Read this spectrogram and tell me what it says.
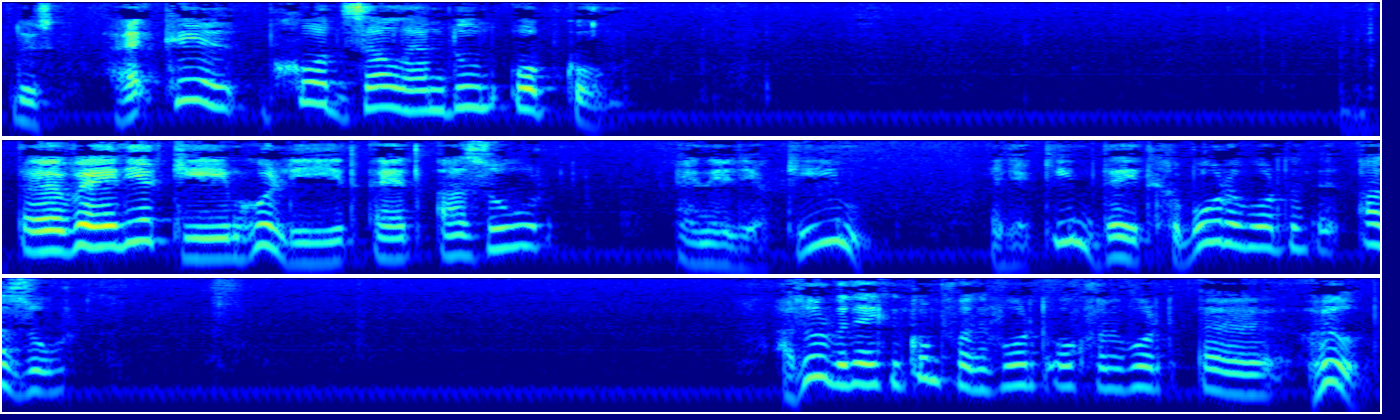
Dus hij, God zal hem doen opkomen. Uh, Eliakim holit et Azur. En Eliakim, Eliakim deed geboren worden Azur. Azur betekent, komt van het woord, ook van het woord uh, hulp.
